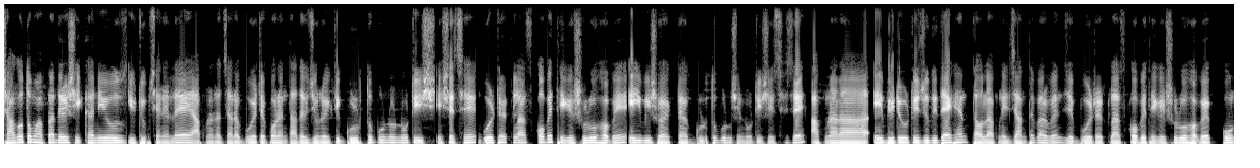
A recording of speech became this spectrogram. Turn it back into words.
স্বাগতম আপনাদের শিক্ষা নিউজ ইউটিউব চ্যানেলে। আপনারা যারা বুয়েটে পড়েন, তাদের জন্য একটি গুরুত্বপূর্ণ নোটিশ এসেছে। বুয়েটের ক্লাস কবে থেকে শুরু হবে এই বিষয়ে একটা গুরুত্বপূর্ণ নোটিশ এসেছে। আপনারা এই ভিডিওটি যদি দেখেন, তাহলে আপনি জানতে পারবেন যে বুয়েটের ক্লাস কবে থেকে শুরু হবে, কোন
